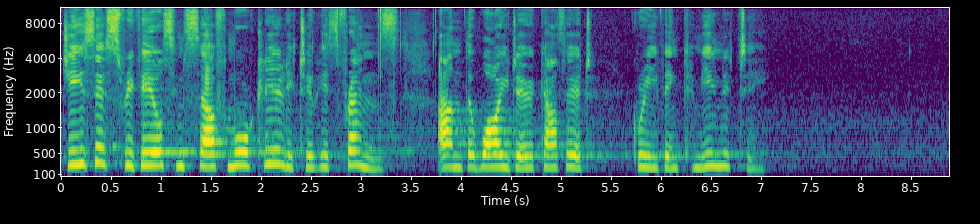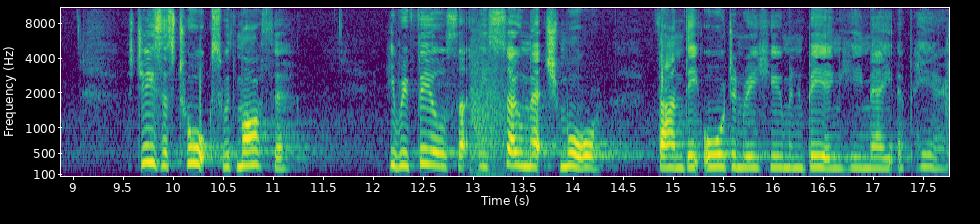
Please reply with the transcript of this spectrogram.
Jesus reveals himself more clearly to his friends and the wider gathered grieving community. As Jesus talks with Martha, he reveals that he's so much more than the ordinary human being he may appear.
